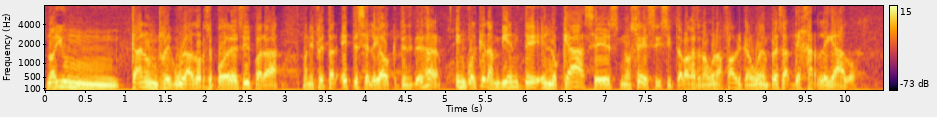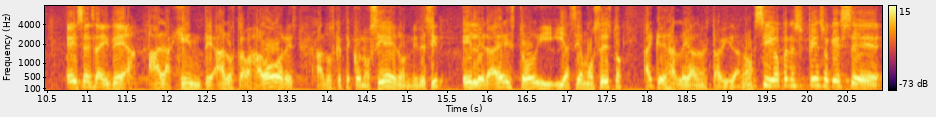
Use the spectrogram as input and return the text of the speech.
no hay un canon regulador, se podría decir, para manifestar este es el legado que tienes que dejar. En cualquier ambiente, en lo que haces, no sé, si, si trabajas en alguna fábrica, en alguna empresa, dejar legado Esa es la idea. a la gente, a los trabajadores, a los que te conocieron y decir, él era esto y, y hacíamos esto. Hay que dejar legado en esta vida, ¿no? Sí, yo pienso que es eh,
